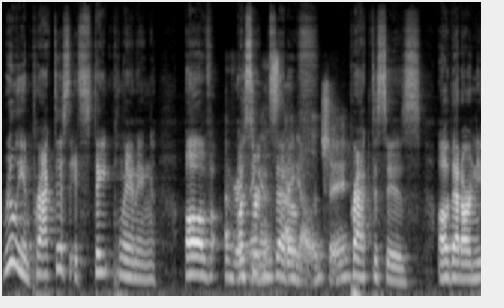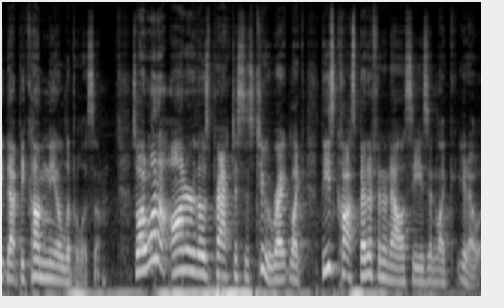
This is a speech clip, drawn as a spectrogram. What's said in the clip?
Really, in practice, it's state planning of Everything a certain set of practices uh, that are ne- that become neoliberalism. So I want to honor those practices too, right? Like these cost benefit analyses, and like you know,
